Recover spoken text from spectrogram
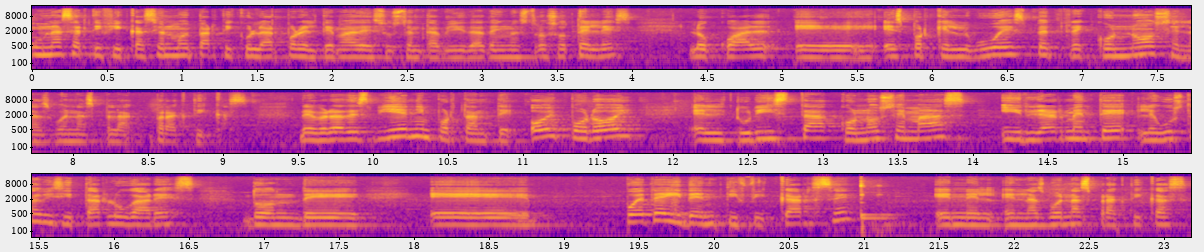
una certificación muy particular por el tema de sustentabilidad en nuestros hoteles, lo cual eh, es porque el huésped reconoce las buenas prácticas. De verdad es bien importante. Hoy por hoy el turista conoce más y realmente le gusta visitar lugares donde eh, puede identificarse en, en las buenas prácticas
